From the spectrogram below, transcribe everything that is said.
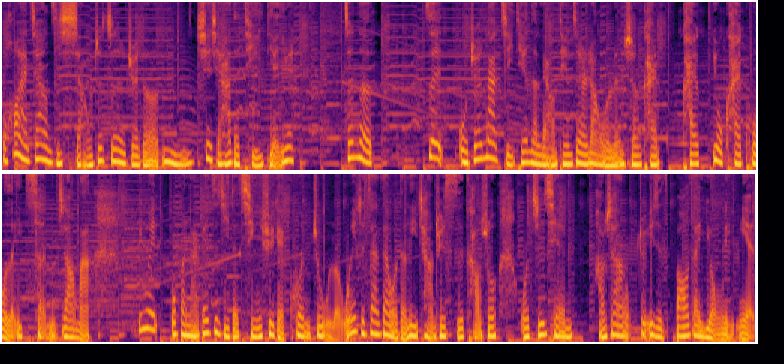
我后来这样子想，我就真的觉得，嗯，谢谢他的提点，因为真的，这我觉得那几天的聊天，真的让我人生开开又开阔了一层，你知道吗？因为我本来被自己的情绪给困住了，我一直站在我的立场去思考，说我之前好像就一直包在蛹里面，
